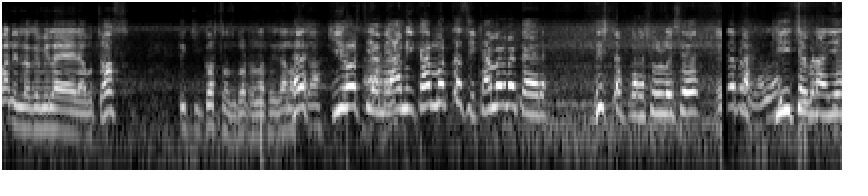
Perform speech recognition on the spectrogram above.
পানির লগে মিলাই আইরা বুঝছস তুই কি করছস ঘটনা তুই জানোস হ্যাঁ, না কি হচ্ছে আমি আমি কাম করতেছি কামের মধ্যে ডিস্টার্ব করা শুরু হইছে এ কি বেটা ইয়ে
